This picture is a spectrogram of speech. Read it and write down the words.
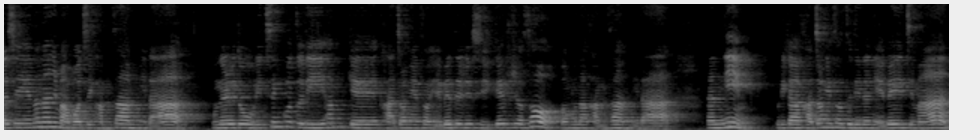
많으신 하나님 아버지 감사합니다. 오늘도 우리 친구들이 함께 가정에서 예배 드릴 수 있게 해주셔서 너무나 감사합니다. 하나님, 우리가 가정에서 드리는 예배이지만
